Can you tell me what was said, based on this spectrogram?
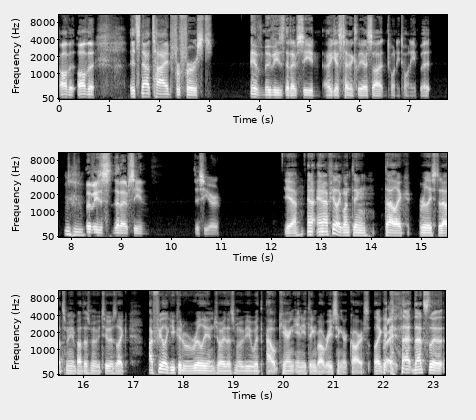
all the all the, it's now tied for first of movies that I've seen. I guess technically I saw it in 2020, but Mm-hmm. movies that I've seen this year. Yeah, and and I feel like one thing that like really stood out to me about this movie too is like I feel like you could really enjoy this movie without caring anything about racing or cars. Like Right. that that's the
